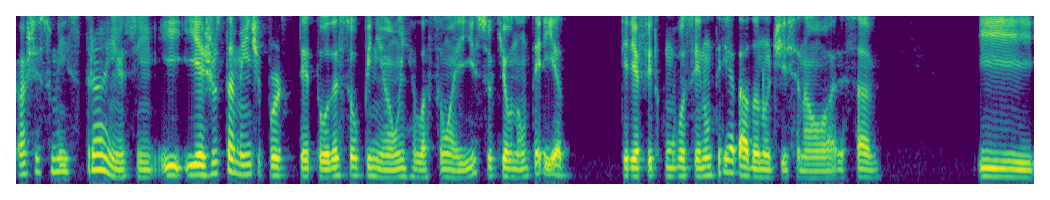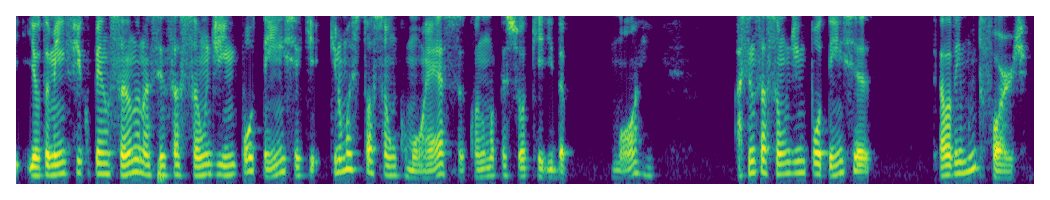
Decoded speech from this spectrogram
eu acho isso meio estranho, assim. E, e é justamente por ter toda essa opinião em relação a isso que eu não teria, teria feito como você e não teria dado a notícia na hora, sabe? E, e eu também fico pensando na sensação de impotência que, que numa situação como essa, quando uma pessoa querida morre, a sensação de impotência, ela vem muito forte.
